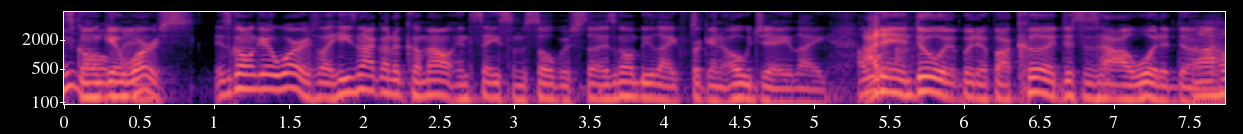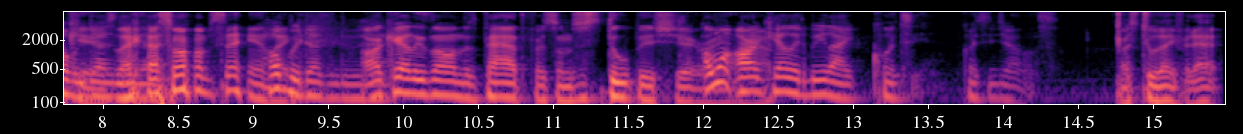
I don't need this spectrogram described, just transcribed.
it's gonna oh, get man. worse. It's gonna get worse. Like he's not gonna come out and say some sober stuff. It's gonna be like freaking OJ. Like I, didn't do it, but if I could, this is how I would have done. It. I hope he doesn't do Like that. that's what I'm saying. Hope like, he doesn't do it. R. Kelly's on this path for some stupid shit. I want right R. Kelly to be like Quincy, Quincy Jones. That's too late for that.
